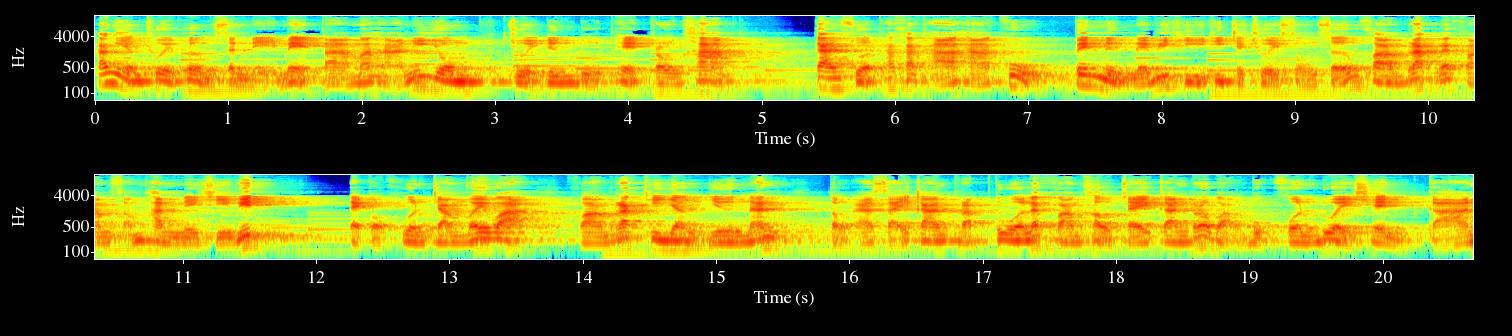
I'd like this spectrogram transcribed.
ทั้งยังช่วยเพิ่มเสน่ห์เมตตามหานิยม ช่วยดึงดูดเพศตรงข้าม การสวดพระคาถาหาคู่เป็นหนึ่งในวิธีที่จะช่วยส่งเสริมความรักและความสัมพันธ์ในชีวิต แต่ก็ควรจำไว้ว่า ความรักที่ยั่งยืนนั้น ต้องอาศัยการปรับตัวและความเข้าใจกันระหว่างบุคคลด้วยเช่นกัน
